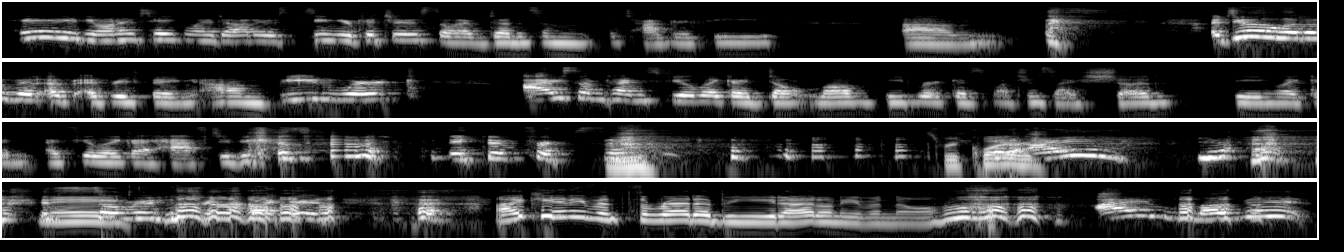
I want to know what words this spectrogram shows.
hey, do you want to take my daughter's senior pictures? So I've done some photography. Um, I do a little bit of everything. Um, beadwork. I sometimes feel like I don't love beadwork as much as I should, being like, an, I feel like I have to because I'm a native person. it's required. I am, yeah, it's so required. I can't even thread a bead. I don't even know. I love it.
